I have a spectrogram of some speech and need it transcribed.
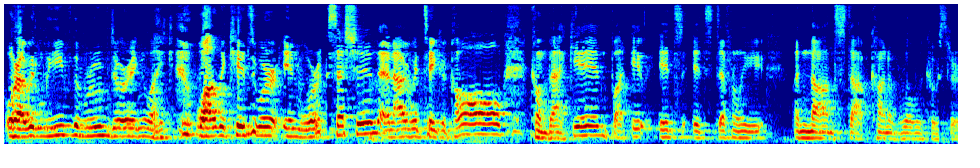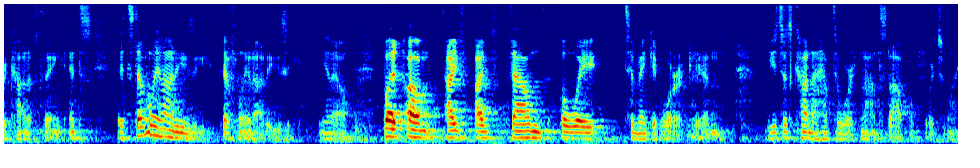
or I would leave the room during like while the kids were in work session, and I would take a call, come back in. But it, it's it's definitely a nonstop kind of roller coaster kind of thing. It's it's definitely not easy. Definitely not easy. You know, but um, I've I've found a way to make it work, and you just kind of have to work nonstop, unfortunately.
